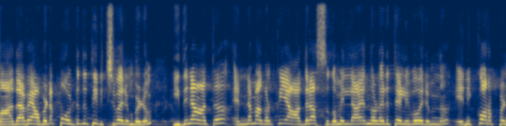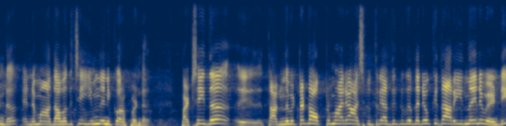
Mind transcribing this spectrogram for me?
മാതാവെ അവിടെ പോയിട്ട് ഇത് തിരിച്ചു വരുമ്പോഴും ഇതിനകത്ത് എന്റെ മകൾക്ക് യാതൊരു അസുഖമില്ല എന്നുള്ളൊരു തെളിവ് വരുമെന്ന് എനിക്ക് ഉറപ്പുണ്ട്. എന്റെ മാതാവ് അത് ചെയ്യുമെന്ന് എനിക്ക് ഉറപ്പുണ്ട്. പക്ഷേ ഇത് തന്നുവിട്ട ഡോക്ടർമാരും ആശുപത്രി അധികൃതരും ഒക്കെ ഇത് അറിയുന്നതിന് വേണ്ടി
